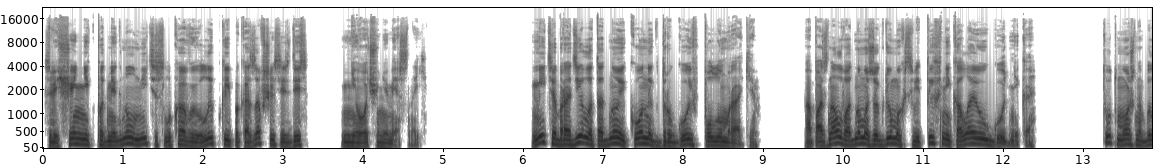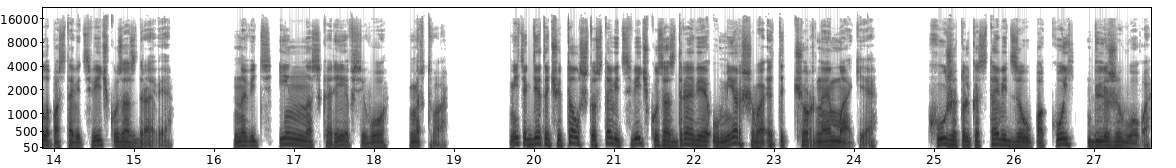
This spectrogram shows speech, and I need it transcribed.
Священник подмигнул Мите с лукавой улыбкой, показавшейся здесь не очень уместной. Митя бродил от одной иконы к другой в полумраке. Опознал в одном из угрюмых святых Николая Угодника. Тут можно было поставить свечку за здравие. Но ведь Инна, скорее всего, мертва. Митя где-то читал, что ставить свечку за здравие умершего — это черная магия. Хуже только ставить за упокой для живого.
